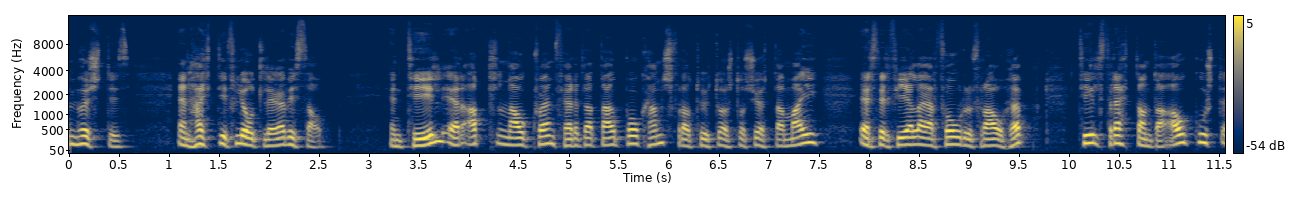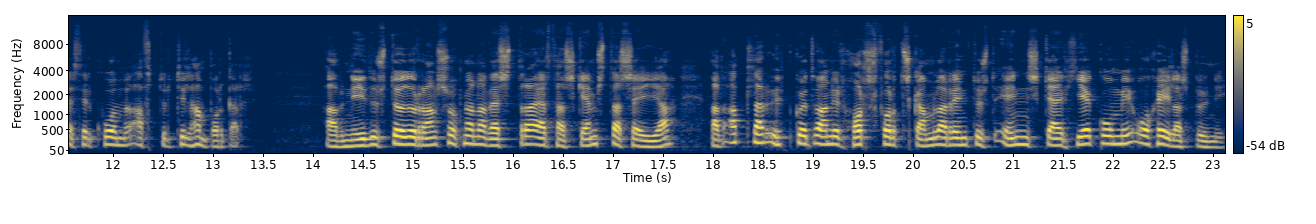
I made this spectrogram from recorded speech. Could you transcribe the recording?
um höstið en hætti fljótlega við þá. En til er all nákvæm ferðadagbók hans frá 27. mæ er þeir félagar fóru frá höfn til 13. ágúst er þeir komu aftur til Hamburgar. Af nýðustöður rannsóknarna vestra er það skemst að segja að allar uppgötvanir Horsfords gamla reyndust einskær hégómi og heilaspunni.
